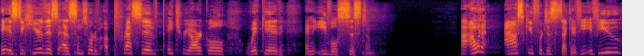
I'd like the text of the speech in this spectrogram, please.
is to hear this as some sort of oppressive, patriarchal, wicked, and evil system. I, I want to ask you for just a second if you, if you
